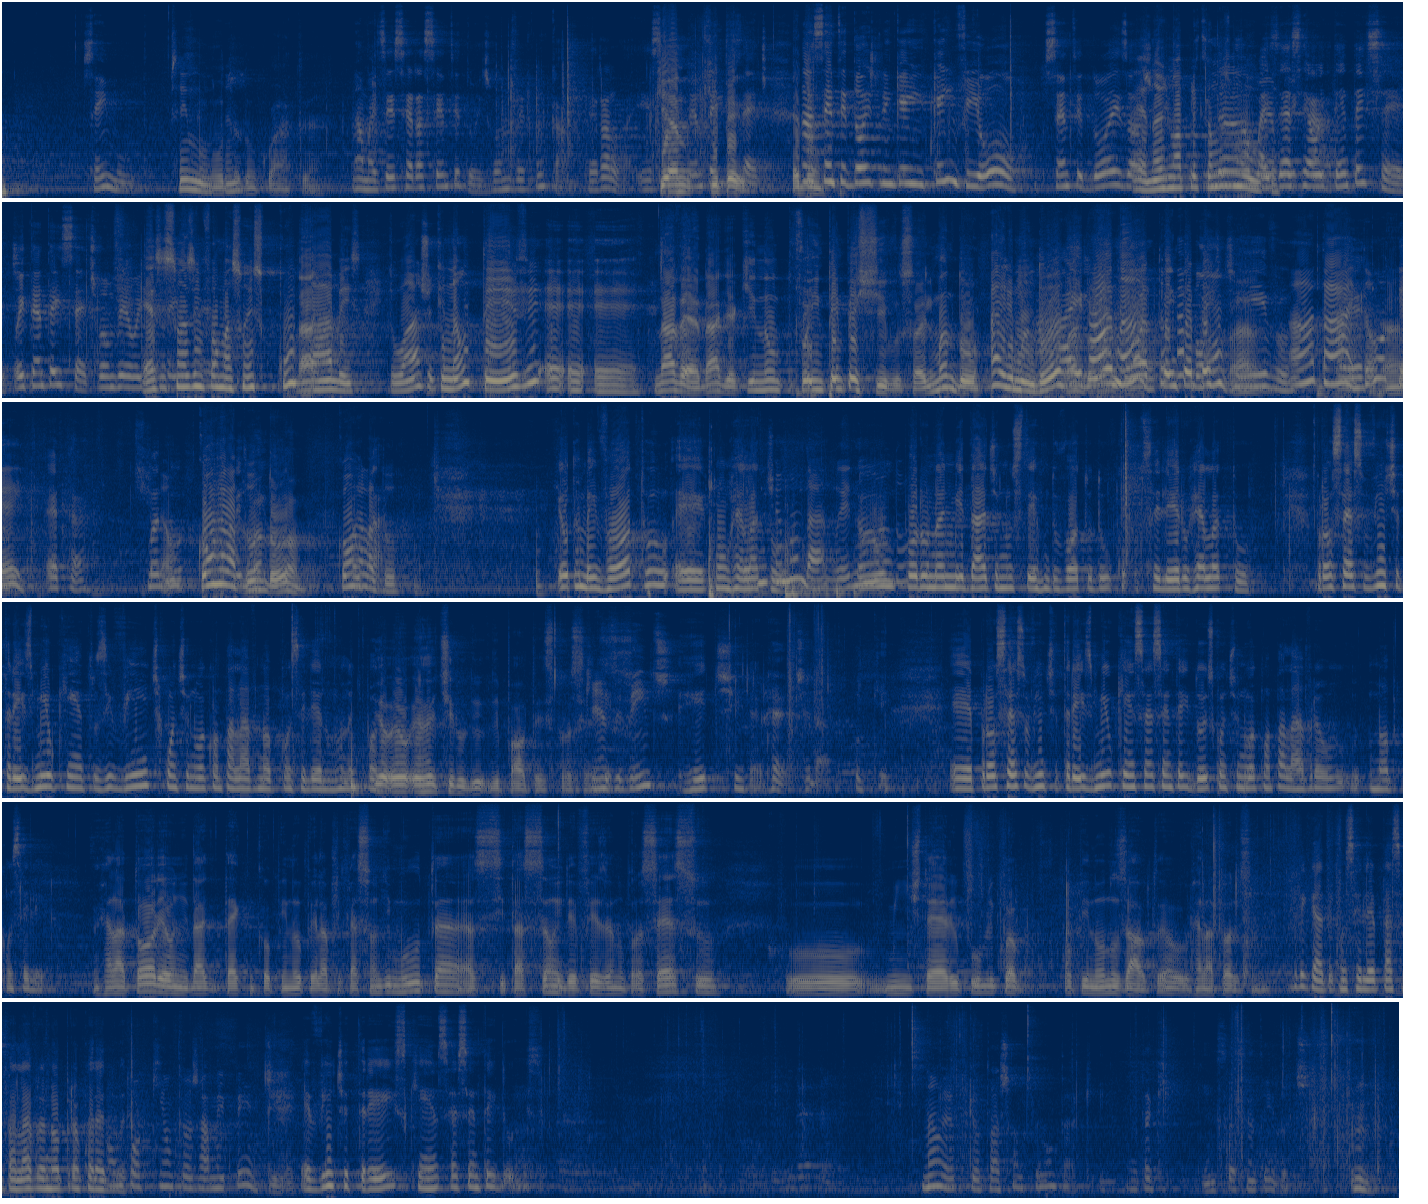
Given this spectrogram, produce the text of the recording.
sem multa. Sem multa. Multa né? um quarto. é. Não, mas esse era 102. Vamos ver com calma. Espera lá. Esse Que é ano- que pe- 87. é do- Ah, 102, ninguém... Quem enviou 102... eu É, acho nós que- não aplicamos Não, multa. mas essa é aplicado. 87. 87, vamos ver 87. Essas são as informações contábeis. Eu acho que não teve. é, é, é- Na verdade, aqui não foi intempestivo só, ele mandou. Ah, ele mandou? Ah, ele ah, mandou, não, é então tá bom. intempestivo. Ah, tá, É. então ok. É, tá. Então, Mandou. com o relator. Mandou. Com o Então tá. relator. Eu também voto é, com o Não tinha relator. mandado, ele não Então, mandou. por unanimidade, nos termos do voto do conselheiro relator. Processo 23.520, continua com a palavra o nobre conselheiro Ronald Porto. Eu, eu, eu retiro de, de pauta esse processo. 520? Retira. É, tirado. Ok. É, processo 23.562, continua com a palavra o o nobre conselheiro. O relatório, a unidade técnica opinou pela aplicação de multa, a citação e defesa no processo, o Ministério Público opinou nos autos. É o relatório, sim. Obrigada, conselheiro. Passa a palavra à nobre Um procuradora. pouquinho que eu já me perdi. É 23.562. Não, é porque eu estou achando que não está aqui. Está aqui, 562.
